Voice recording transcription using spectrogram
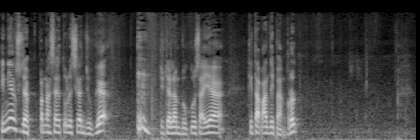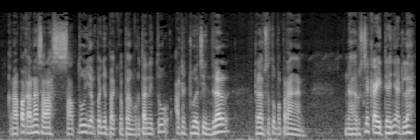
ini yang sudah pernah saya tuliskan juga di dalam buku saya kitab anti bangkrut Kenapa? Karena salah satu yang penyebab kebangkrutan itu ada dua jenderal dalam satu peperangan. Nah, harusnya kaidahnya adalah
